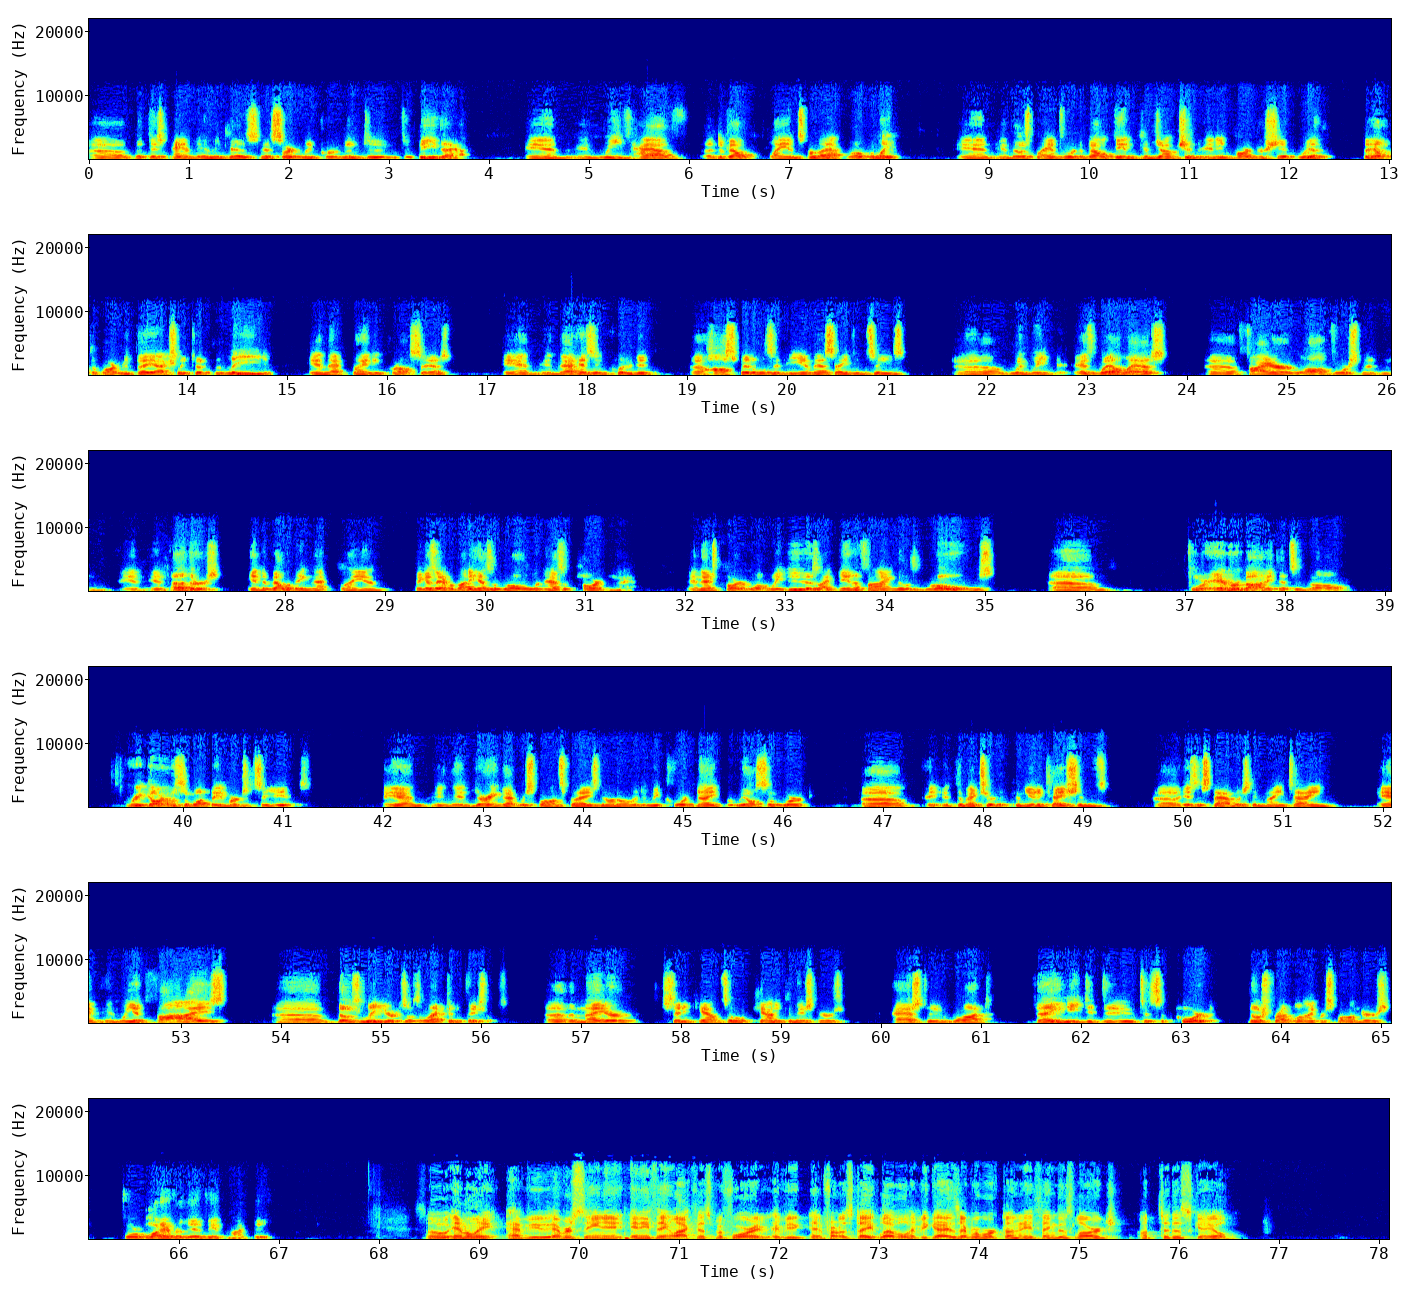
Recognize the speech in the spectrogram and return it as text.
Uh, but this pandemic has, has certainly proven to, to be that. And, and we have uh, developed plans for that locally. And, and those plans were developed in conjunction and in partnership with the health department. They actually took the lead in that planning process. And, and that has included uh, hospitals and EMS agencies uh, when we, as well as uh, fire, law enforcement, and, and, and others in developing that plan because everybody has a role and has a part in that. And that's part of what we do is identifying those roles um, for everybody that's involved, regardless of what the emergency is. And, and then during that response phase, not only do we coordinate, but we also work um, to make sure that communications uh, is established and maintained. And, and we advise uh, those leaders, those elected officials, uh, the mayor, city council, county commissioners, as to what they need to do to support those frontline responders for whatever the event might be. So, Emily, have you ever seen anything like this before? Have you, from a state level, have you guys ever worked on anything this large up to this scale?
